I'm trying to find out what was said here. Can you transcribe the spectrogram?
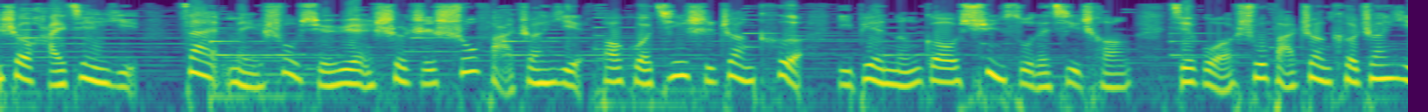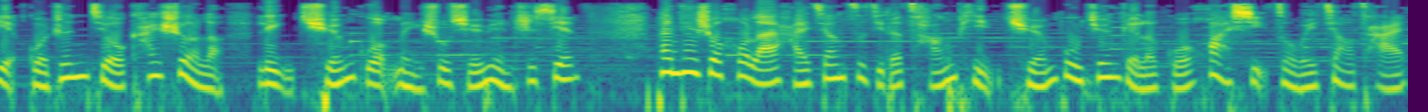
潘天寿还建议。在美术学院设置书法专业，包括金石篆刻，以便能够迅速的继承。结果，书法篆刻专业果真就开设了，领全国美术学院之先。潘天寿后来还将自己的藏品全部捐给了国画系作为教材。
